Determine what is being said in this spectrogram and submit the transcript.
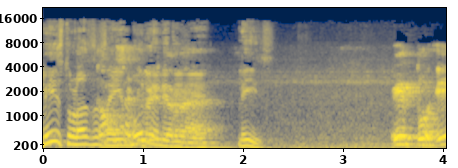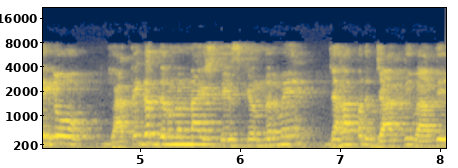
प्लीज़ थोड़ा सा संयम। बोल लेने दीजिए प्लीज़ ये तो ये जो जातिगत जनगणना इस देश के अंदर में, जहाँ पर जातिवादी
